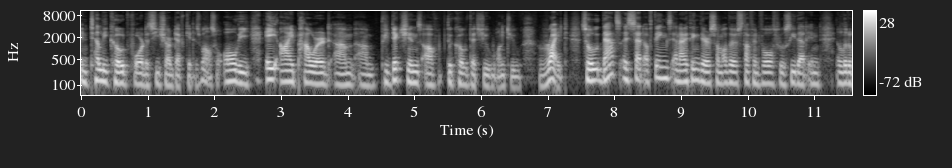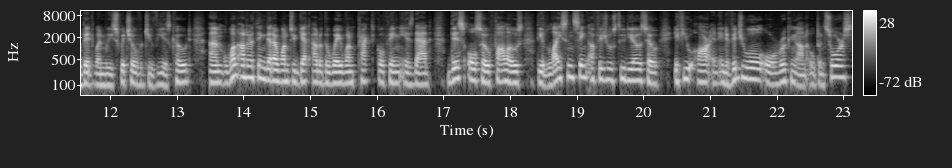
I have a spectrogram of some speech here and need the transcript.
IntelliCode for the C Sharp Dev Kit as well. So all the AI powered um, um, predictions of the code that you want to write. So that's a set of things. And I think there's some other stuff involved. We'll see that in a little bit when we switch over to VS Code. Um, one other thing that I want to get out of the way, one practical thing is that this also follows the licensing of Visual Studio. So if you are an individual or working on open source,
